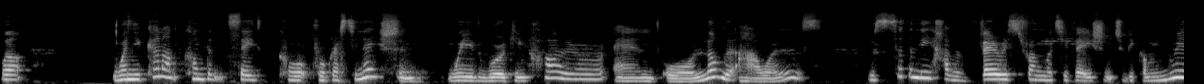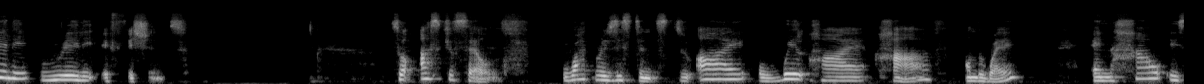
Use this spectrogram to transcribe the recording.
Well, when you cannot compensate procrastination with working harder and or longer hours, you suddenly have a very strong motivation to become really, really efficient. So ask yourself, what resistance do I or will I have on the way? And how is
